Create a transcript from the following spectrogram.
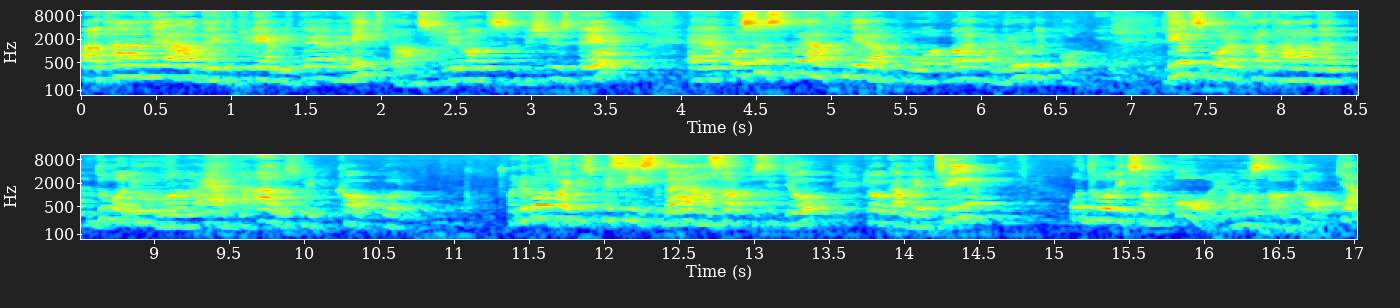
att han eh, hade lite problem med lite övervikt och hans fru var inte så förtjust i det. Och sen så började han fundera på vad det här berodde på. Dels var det för att han hade en dålig ovana att äta alldeles för mycket kakor. Och det var faktiskt precis så där. Han satt på sitt jobb, klockan blev tre och då liksom, åh, jag måste ha kaka.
